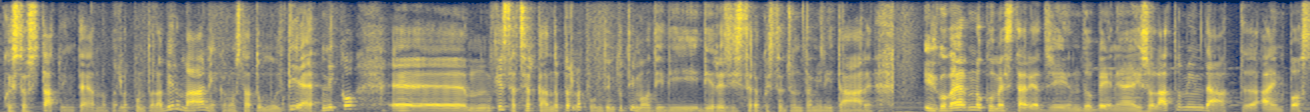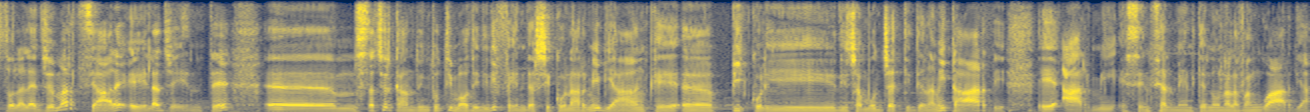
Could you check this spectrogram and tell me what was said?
questo stato interno per l'appunto la Birmania, che è uno stato multietnico, ehm, che sta cercando per l'appunto in tutti i modi di, di resistere a questa giunta militare. Il governo come sta reagendo? Bene, ha isolato Mindat, ha imposto la legge marziale e la gente ehm, sta cercando in tutti i modi di difendersi con armi bianche, eh, piccoli diciamo oggetti dinamitardi e armi essenzialmente non all'avanguardia.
